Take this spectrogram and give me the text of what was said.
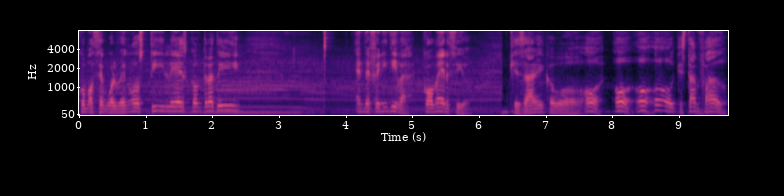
cómo se vuelven hostiles contra ti. En definitiva, comercio, que sale como, oh, oh, oh, oh, que está enfadado.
